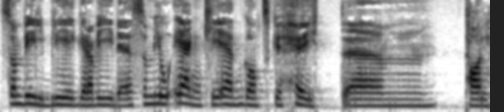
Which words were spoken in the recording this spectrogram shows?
som vil bli gravide. Som jo egentlig er et ganske høyt um, tall.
